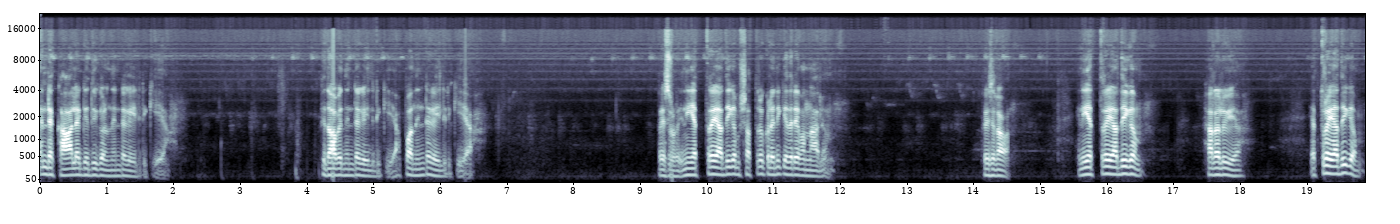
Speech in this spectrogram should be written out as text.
എന്റെ കാലഗതികൾ നിന്റെ കയ്യിലിരിക്കുക. പിതാവ് നിന്റെ കയ്യിലിരിക്കുക അപ്പ നിന്റെ കയ്യിലിരിക്കുക. പ്രൈസലോൺ ഇനി എത്രയധികം ശത്രുക്കൾ എനിക്കെതിരെ വന്നാലും? പ്രൈസലോൺ ഇനി എത്രയധികം? ഹലലുയ എത്രയധികം?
